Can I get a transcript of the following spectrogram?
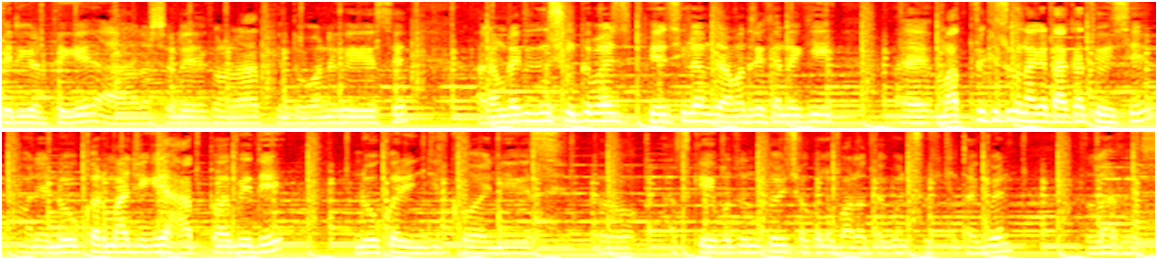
ফেরিঘাট থেকে। আর আসলে এখন রাত কিন্তু অনেক হয়ে গেছে। আর আমরা একদিন শুনতে পেয়েছিলাম যে আমাদের এখানে কি মাত্র কিছুক্ষণ আগে ডাকাতি হয়েছে। মানে নৌকার মাঝে গিয়ে হাত পা বেঁধে নৌকার ইঞ্জিন খোয়াই নিয়ে গেছে। তো আজকে এই পর্যন্তই। সকলে ভালো থাকবেন, সুস্থ থাকবেন। আল্লাহ হাফেজ।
